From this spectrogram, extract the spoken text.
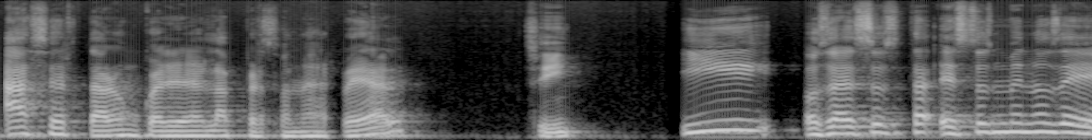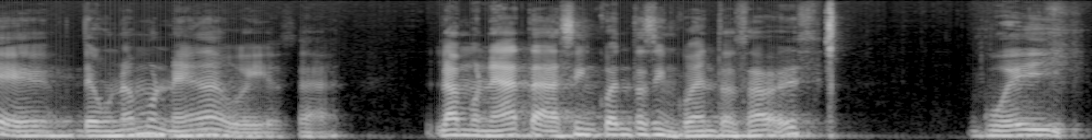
acertaron cuál era la persona real. Sí. Y, o sea, esto, está, esto es menos de, de una moneda, güey. O sea, la moneda te da 50-50, ¿sabes? Güey,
